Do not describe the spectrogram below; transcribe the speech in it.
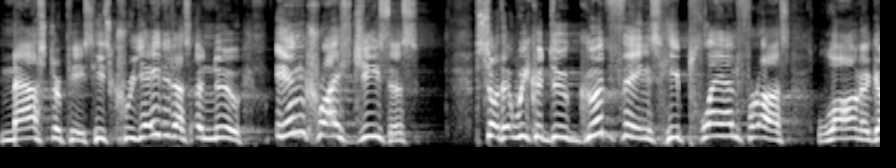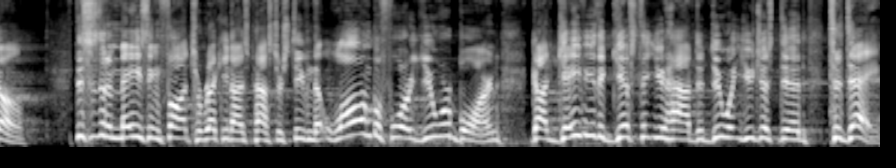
masterpiece. He's created us anew in Christ Jesus so that we could do good things he planned for us long ago. This is an amazing thought to recognize, Pastor Stephen, that long before you were born, God gave you the gifts that you have to do what you just did today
